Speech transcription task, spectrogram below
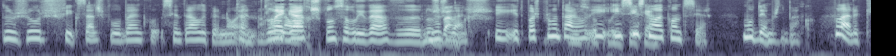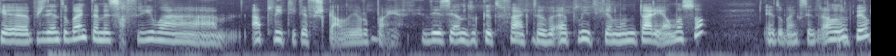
dos juros fixados pelo Banco Central Europeu. Não é, delegar não, a responsabilidade nos, nos bancos. bancos. E, e, depois perguntaram, e, e se isso não acontecer? Mudemos de banco. Claro que a Presidente do Banco também se referiu à, à política fiscal europeia, dizendo que, de facto, a política monetária é uma só, é do Banco Central Europeu.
